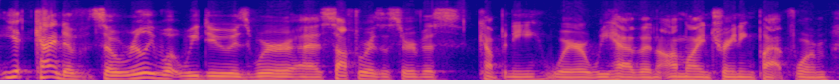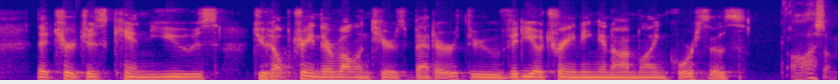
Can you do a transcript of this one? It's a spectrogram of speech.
yeah, kind of. So really, what we do is we're a software as a service company where we have an online training platform that churches can use to help train their volunteers better through video training and online courses. Awesome.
